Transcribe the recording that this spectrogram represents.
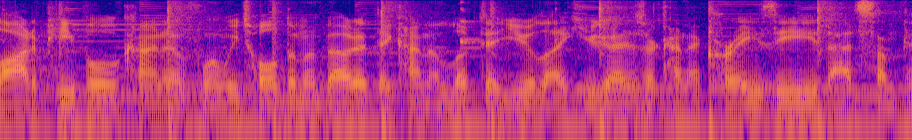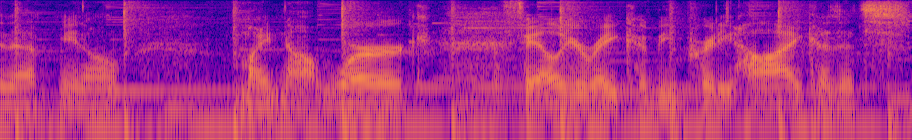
lot of people kind of, when we told them about it, they kind of looked at you like you guys are kind of crazy. That's something that, you know, might not work. The failure rate could be pretty high because it's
